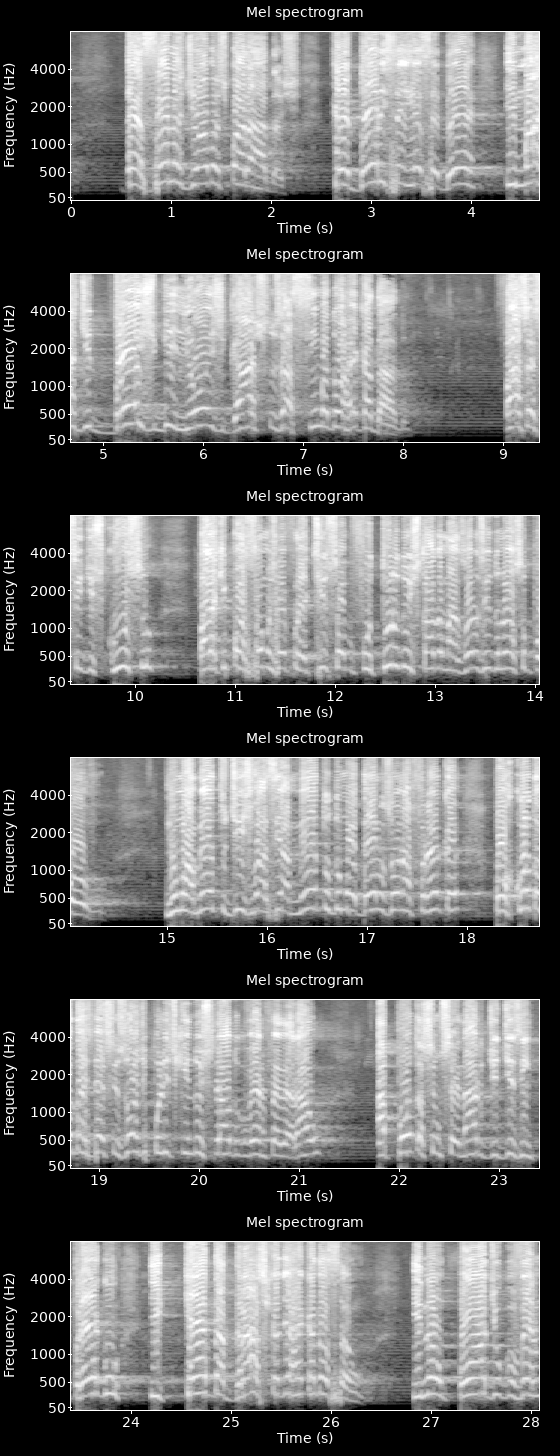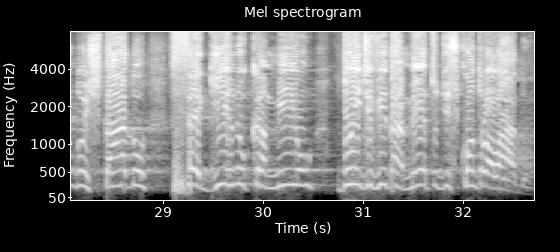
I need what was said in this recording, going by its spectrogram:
dezenas de obras paradas, credores sem receber e mais de 2 bilhões gastos acima do arrecadado. Faço esse discurso para que possamos refletir sobre o futuro do Estado do Amazonas e do nosso povo. No momento de esvaziamento do modelo Zona Franca, por conta das decisões de política industrial do governo federal, aponta-se um cenário de desemprego e queda drástica de arrecadação. E não pode o governo do Estado seguir no caminho do endividamento descontrolado.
